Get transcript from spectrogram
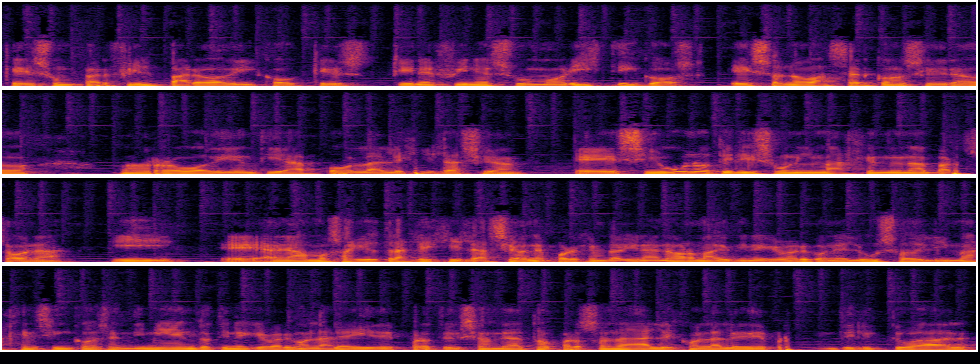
que es un perfil paródico, que tiene fines humorísticos, eso no va a ser considerado robo de identidad por la legislación. Eh, si uno utiliza una imagen de una persona y, eh, digamos, hay otras legislaciones, por ejemplo, hay una norma que tiene que ver con el uso de la imagen sin consentimiento, tiene que ver con la ley de protección de datos personales, con la ley de propiedad intelectual,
